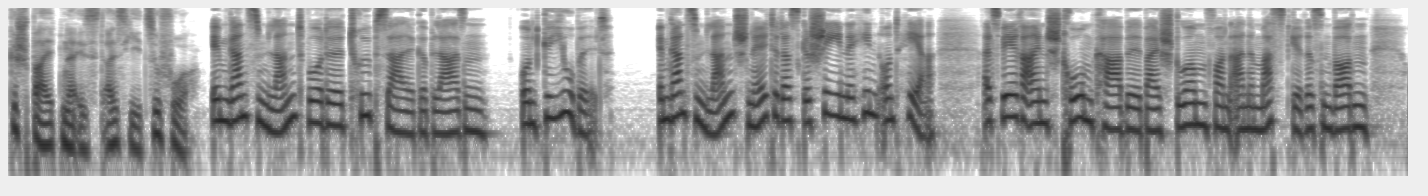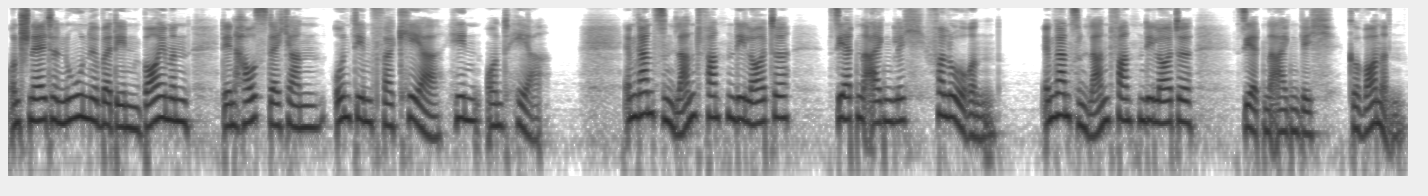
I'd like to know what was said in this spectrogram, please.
gespaltener ist als je zuvor. Im ganzen Land wurde Trübsal geblasen und gejubelt. Im ganzen Land schnellte das Geschehene hin und her, als wäre ein Stromkabel bei Sturm von einem Mast gerissen worden und schnellte nun über den Bäumen, den Hausdächern und dem Verkehr hin und her. Im ganzen Land fanden die Leute, sie hätten eigentlich verloren. Im ganzen Land fanden die Leute, sie hätten eigentlich gewonnen.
